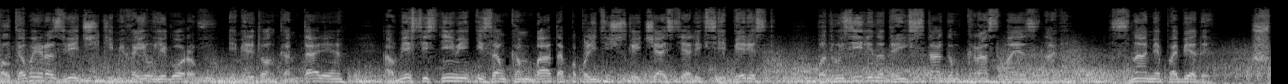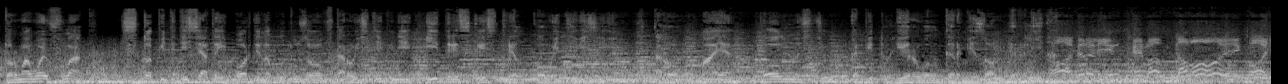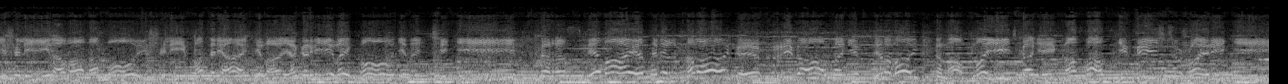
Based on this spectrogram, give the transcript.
полковые разведчики Михаил Егоров и Мелитон Кантария, а вместе с ними и замкомбата по политической части Алексей Берест подрузили над Рейхстагом Красное Знамя. Знамя Победы – штурмовой флаг 150-й ордена Кутузова второй степени Идрицкой стрелковой дивизии. 2 мая полностью капитулировал гарнизон Берлина. По Берлинской мостовой кони шли на водопой, шли потряхивая гривой кони дончаки. Распевает верховой, эх, ребята, не впервой, напоить коней казацких из чужой реки.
